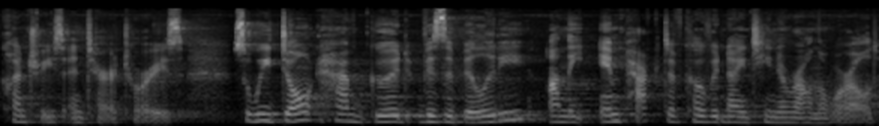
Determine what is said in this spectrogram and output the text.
countries and territories. So we don't have good visibility on the impact of COVID 19 around the world.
